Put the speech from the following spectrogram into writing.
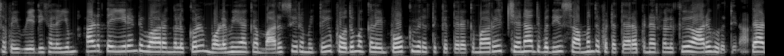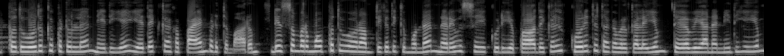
சபை வீதிகளையும் அடுத்த இரண்டு இரண்டு வாரங்களுக்குள் முழுமையாக மறுசீரமைத்து பொதுமக்களின் போக்குவரத்துக்கு திறக்குமாறு ஜனாதிபதி சம்பந்தப்பட்ட தரப்பினர்களுக்கு அறிவுறுத்தினார். தற்போது ஒதுக்கப்பட்டுள்ள நிதியை எதற்காக பயன்படுத்துமாறும் டிசம்பர் முப்பத்தி ஓராம் திகதிக்கு முன்னர் நிறைவு செய்யக்கூடிய பாதைகள் குறித்த தகவல்களையும் தேவையான நிதியையும்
